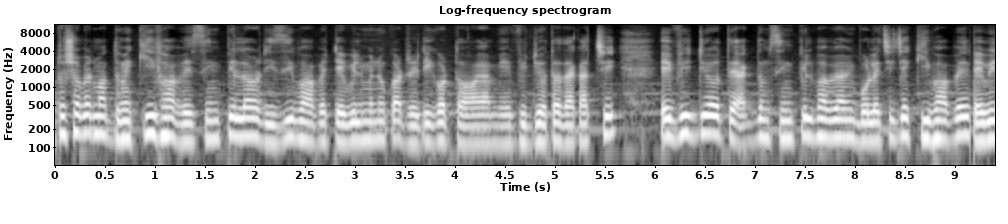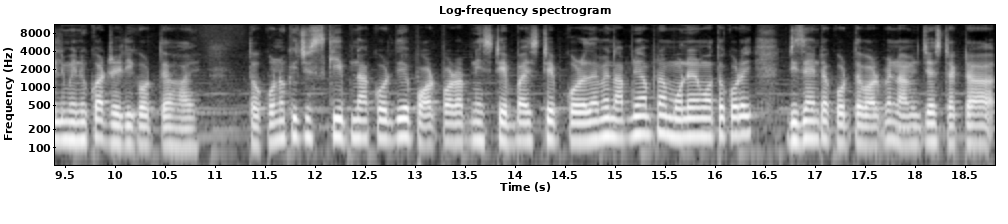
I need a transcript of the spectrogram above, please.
ফটোশপের মাধ্যমে কীভাবে সিম্পল আর ইজিভাবে টেবিল মেনু কার্ড রেডি করতে হয় আমি এই ভিডিওতে দেখাচ্ছি। এই ভিডিওতে একদম সিম্পলভাবে আমি বলেছি যে কীভাবে টেবিল মেনু কার্ড রেডি করতে হয়। তো কোনো কিছু স্কিপ না করে দিয়ে পরপর আপনি স্টেপ বাই স্টেপ করে দেবেন। আপনি আপনার মনের মতো করেই ডিজাইনটা করতে পারবেন। আমি জাস্ট একটা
